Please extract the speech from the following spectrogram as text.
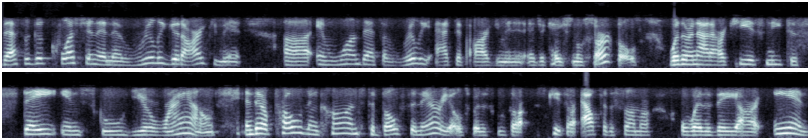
that's a good question and a really good argument. Uh, and one that's a really active argument in educational circles, whether or not our kids need to stay in school year round. And there are pros and cons to both scenarios, whether schools are, kids are out for the summer or whether they are in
